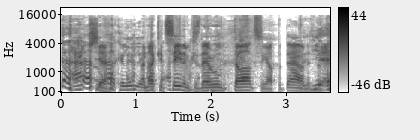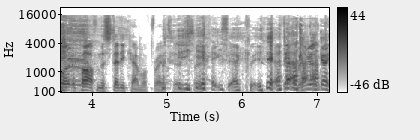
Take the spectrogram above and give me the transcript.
yeah. absolutely. and I could see them because they were all dancing up and down, and the- apart from the Steadicam operators. so- yeah, exactly. People come and go,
